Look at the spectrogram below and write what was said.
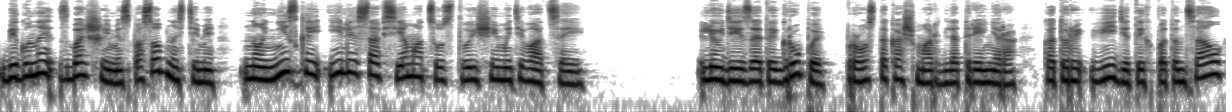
Бегуны с большими способностями, но низкой или совсем отсутствующей мотивацией. Люди из этой группы – просто кошмар для тренера, который видит их потенциал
